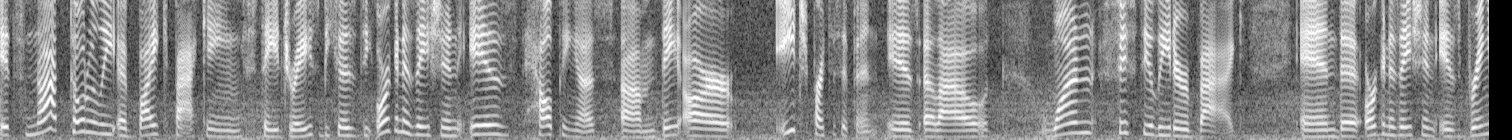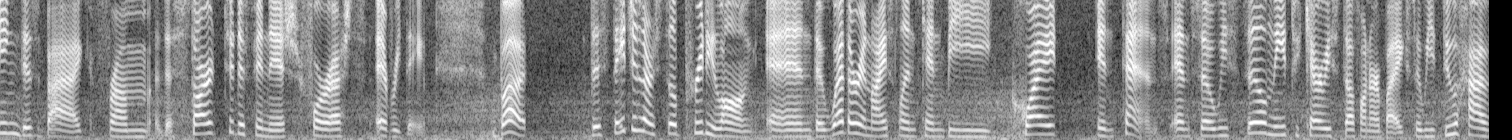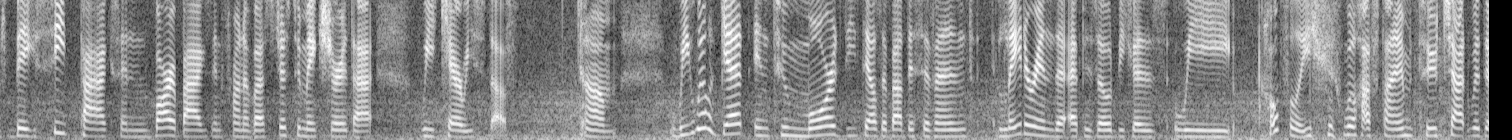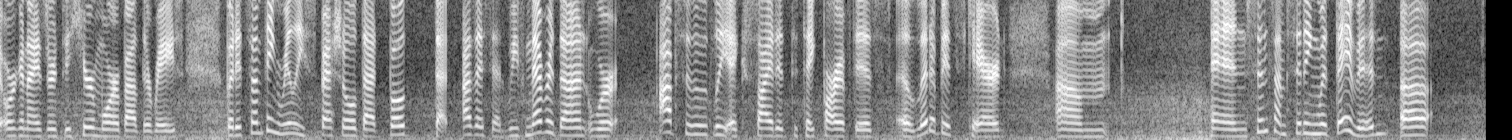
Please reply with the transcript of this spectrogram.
it's not totally a bike packing stage race because the organization is helping us. Um, they are each participant is allowed one 50 liter bag. And the organization is bringing this bag from the start to the finish for us every day. But the stages are still pretty long, and the weather in Iceland can be quite intense and so we still need to carry stuff on our bike so we do have big seat packs and bar bags in front of us just to make sure that we carry stuff um, we will get into more details about this event later in the episode because we hopefully will have time to chat with the organizer to hear more about the race. But it's something really special that both that as I said, we've never done. We're absolutely excited to take part of this, a little bit scared. Um, and since I'm sitting with David, uh,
